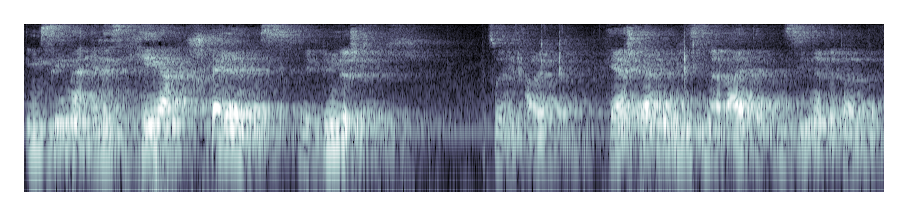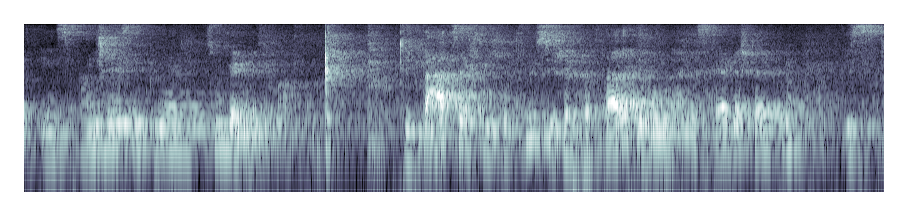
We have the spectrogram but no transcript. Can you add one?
im Sinne eines Herstellens mit Bindestrich zu entfalten. Herstellen in diesem erweiterten Sinne bedeutet ins Anwesen bringen, zugänglich machen. Die tatsächliche physische Verfertigung eines Hergestellten ist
